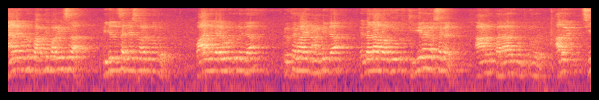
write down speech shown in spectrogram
ഞങ്ങളെ കൊണ്ട് പറഞ്ഞു പറയിച്ചതാ വിജിലൻസ് അന്വേഷണം നടക്കുന്നുണ്ട്. പാലിന് വില കൊടുക്കുന്നില്ല കൃത്യമായ കണക്കില്ല. എന്തെല്ലാം പറഞ്ഞു? ക്ഷീര കർഷകൻ ആണ് പരാതി കൊടുക്കുന്നത് അത് സി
